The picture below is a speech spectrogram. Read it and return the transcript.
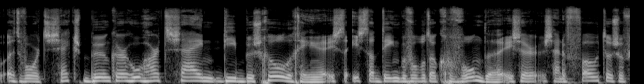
het woord seksbunker. Hoe hard zijn die beschuldigingen? Is, is dat ding bijvoorbeeld ook gevonden? Is er, zijn er foto's? Of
